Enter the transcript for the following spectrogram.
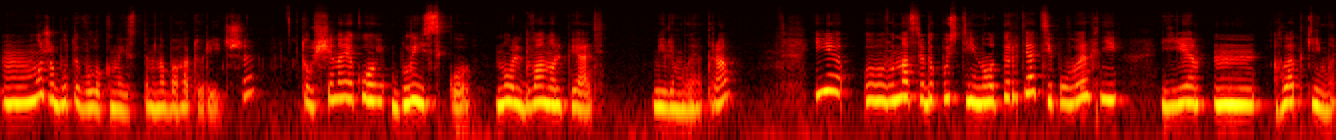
може бути волокнистим набагато рідше, товщина якого близько 0,2-0,5 мм. І е, внаслідок постійного тертя ці поверхні є гладкими,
